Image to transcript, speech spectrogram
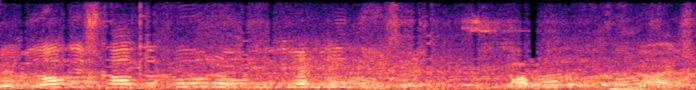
Wiggeland is stap ervoor? voren of je niet doen? Nice.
